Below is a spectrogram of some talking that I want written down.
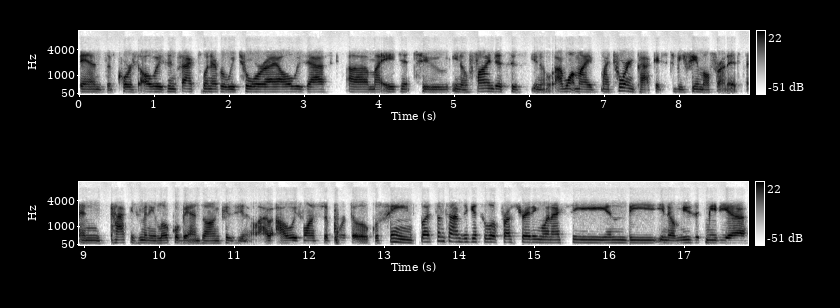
bands, of course, always. In fact, whenever we tour, I always ask uh, my agent to, you know, find us is, you know, I want my my touring package to be female fronted and pack as many local bands on because, you know, I, I always want to support the local scene. But sometimes it gets a little frustrating when I see in the, you know, music media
